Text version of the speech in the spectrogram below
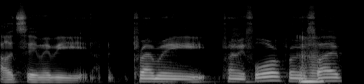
I would say maybe primary, primary four, primary Uh-huh, 5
